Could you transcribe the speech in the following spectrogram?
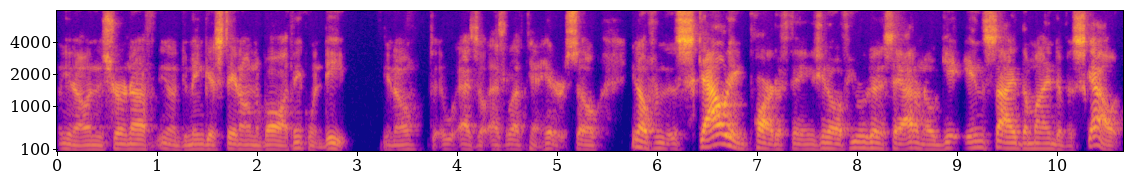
You know, and sure enough, you know, Dominguez stayed on the ball. I think went deep you know, as a, as left hand hitters. So, you know, from the scouting part of things, you know, if you were going to say, I don't know, get inside the mind of a scout,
